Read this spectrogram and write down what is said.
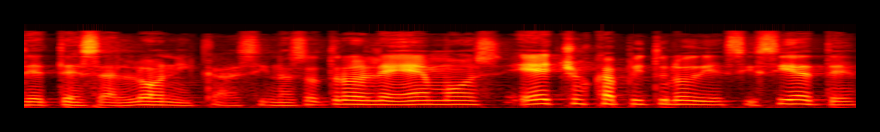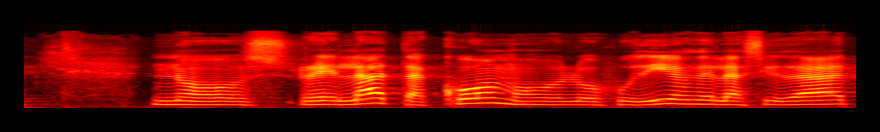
de Tesalónica. Si nosotros leemos Hechos capítulo 17, nos relata cómo los judíos de la ciudad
